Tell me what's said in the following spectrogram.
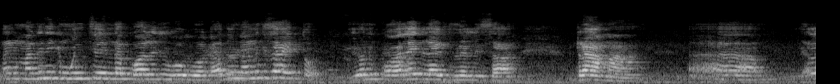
ನನ್ನ ಮಗನಿಗೆ ಮುಂಚೆಯಿಂದ ಕಾಲೇಜಿಗೆ ಹೋಗುವಾಗ ಅದು ನನಗೆ ಸಹ ಇತ್ತು ಇವನು ಕಾಲೇಜ್ ಲೈಫ್ನಲ್ಲಿ ಸಹ ಡ್ರಾಮಾ ಎಲ್ಲ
